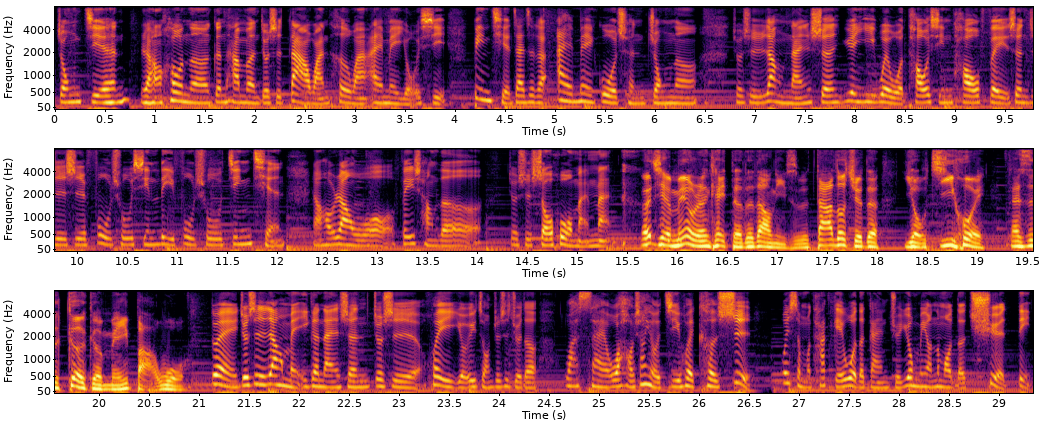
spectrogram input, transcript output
中间，然后呢，跟他们就是大玩特玩暧昧游戏，并且在这个暧昧过程中呢，就是让男生愿意为我掏心掏肺，甚至是付出心力、付出金钱，然后让我非常的就是收获满满。而且没有人可以得得到你，是不是？大家都觉得有机会，但是个个没把握。对，就是让每一个男生就是会有一种就是觉得哇塞，我好像有机会，可是为什么他给我的感觉又没有那么的确定？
